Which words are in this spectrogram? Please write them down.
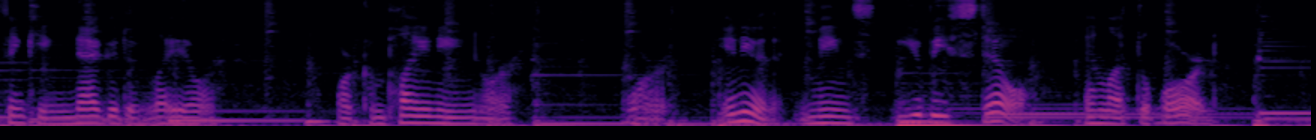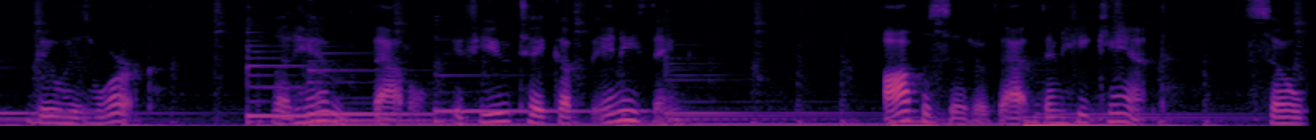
thinking negatively or or complaining or or any of it. means you be still and let the Lord do his work. Let him battle. If you take up anything opposite of that, then he can't. So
